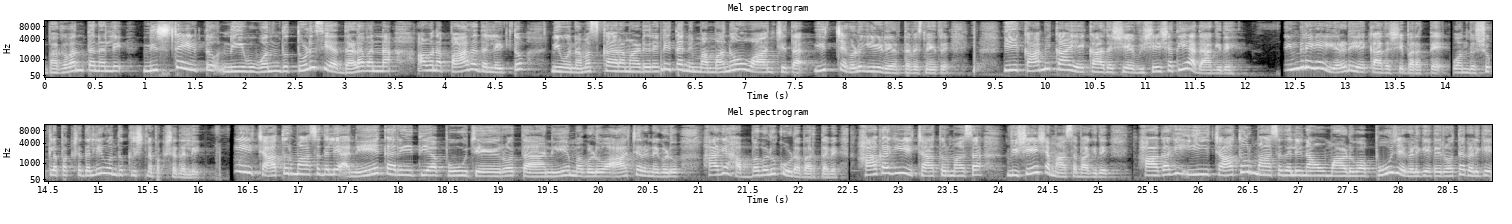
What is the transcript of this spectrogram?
ಭಗವಂತನಲ್ಲಿ ನಿಷ್ಠೆ ಇಟ್ಟು ನೀವು ಒಂದು ತುಳಸಿಯ ದಳವನ್ನ ಅವನ ಪಾದದಲ್ಲಿಟ್ಟು ನೀವು ನಮಸ್ಕಾರ ಮಾಡಿದರೆ ಖಂಡಿತ ನಿಮ್ಮ ಮನೋವಾಂಛಿತ ಇಚ್ಛೆಗಳು ಈಡೇರ್ತವೆ ಸ್ನೇಹಿತರೆ. ಈ ಕಾಮಿಕಾ ಏಕಾದಶಿಯ ವಿಶೇಷತೆಯೇ ಅದಾಗಿದೆ. ತಿಂಗಳಿಗೆ ಎರಡು ಏಕಾದಶಿ ಬರುತ್ತೆ. ಒಂದು ಶುಕ್ಲ ಪಕ್ಷದಲ್ಲಿ, ಒಂದು ಕೃಷ್ಣ ಪಕ್ಷದಲ್ಲಿ. ಈ ಚಾತುರ್ಮಾಸದಲ್ಲಿ ಅನೇಕ ರೀತಿಯ ಪೂಜೆ, ವ್ರತ, ನಿಯಮಗಳು, ಆಚರಣೆಗಳು, ಹಾಗೆ ಹಬ್ಬಗಳು ಕೂಡ ಬರ್ತವೆ. ಹಾಗಾಗಿ ಈ ಚಾತುರ್ಮಾಸ ವಿಶೇಷ ಮಾಸವಾಗಿದೆ. ಹಾಗಾಗಿ ಈ ಚಾತುರ್ಮಾಸದಲ್ಲಿ ನಾವು ಮಾಡುವ ಪೂಜೆಗಳಿಗೆ, ವ್ರತಗಳಿಗೆ,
